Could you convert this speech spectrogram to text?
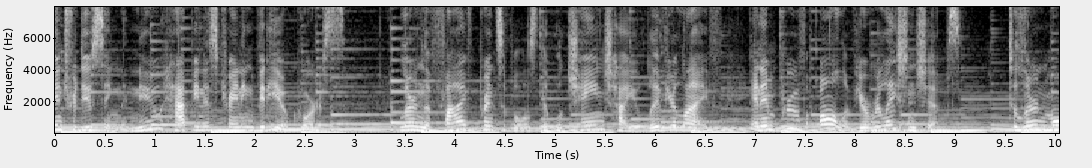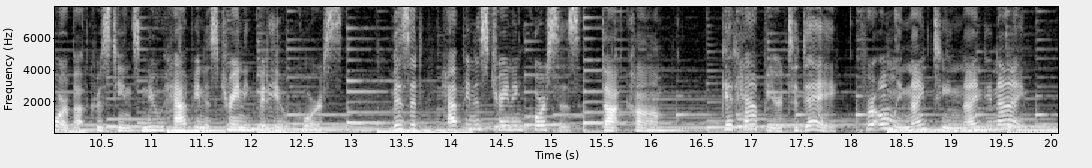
Introducing the new Happiness Training video course. Learn the five principles that will change how you live your life and improve all of your relationships. To learn more about Christine's new happiness training video course, visit happinesstrainingcourses.com. Get happier today for only $19.99.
